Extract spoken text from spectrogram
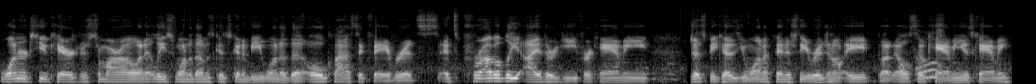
one or two characters tomorrow, and at least one of them is just gonna be one of the old classic favorites. It's probably either Gief or Cammy, just because you want to finish the original eight, but also Oh. Cammy is Cammy.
